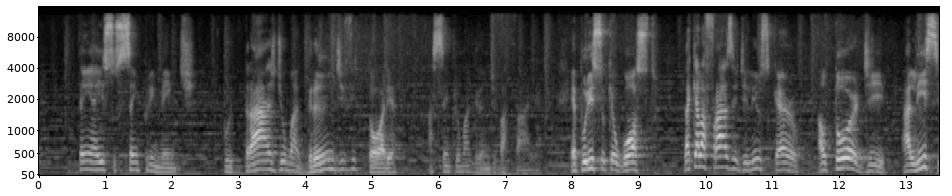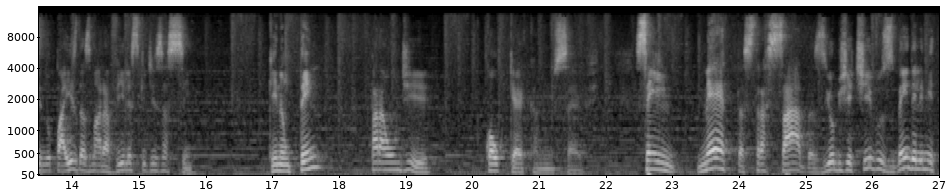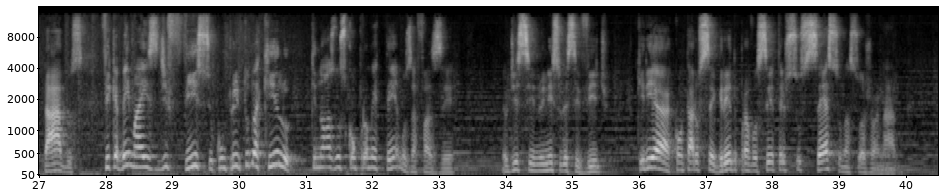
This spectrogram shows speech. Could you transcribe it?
tenha isso sempre em mente. Por trás de uma grande vitória há sempre uma grande batalha. É por isso que eu gosto daquela frase de Lewis Carroll, autor de Alice no País das Maravilhas, que diz assim: Quem não tem para onde ir, qualquer caminho serve. Sem metas traçadas e objetivos bem delimitados, fica bem mais difícil cumprir tudo aquilo que nós nos comprometemos a fazer. Eu disse no início desse vídeo, queria contar o segredo para você ter sucesso na sua jornada.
